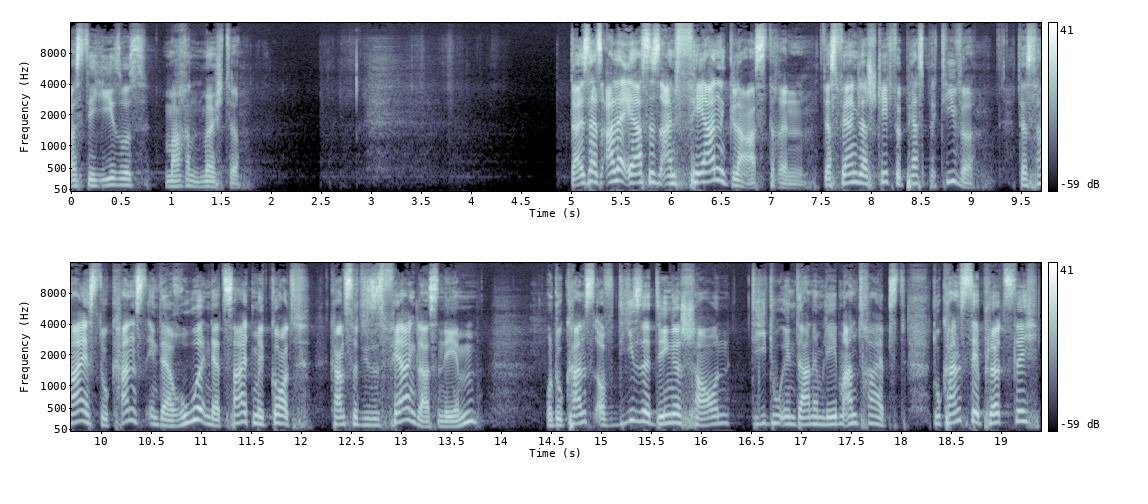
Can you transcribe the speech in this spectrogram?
was dir Jesus machen möchte. Da ist als allererstes ein Fernglas drin. Das Fernglas steht für Perspektive. Das heißt, du kannst in der Ruhe, in der Zeit mit Gott, kannst du dieses Fernglas nehmen und du kannst auf diese Dinge schauen, die du in deinem Leben antreibst. Du kannst dir plötzlich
